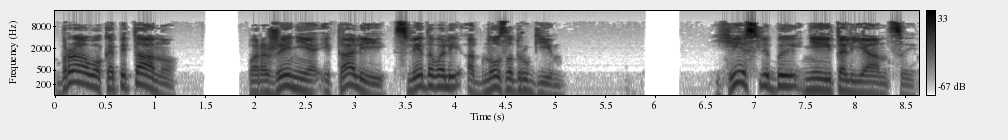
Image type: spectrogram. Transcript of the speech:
«Браво, капитану!» Поражения Италии следовали одно за другим. Если бы не итальянцы.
